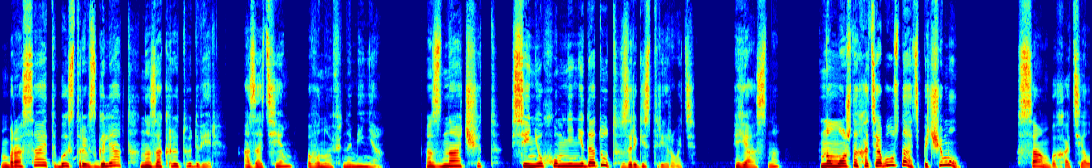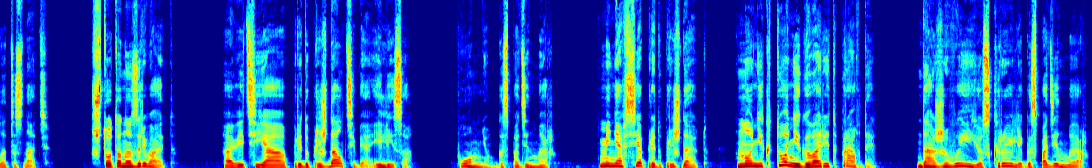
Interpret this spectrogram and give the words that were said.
Бросает быстрый взгляд на закрытую дверь, а затем вновь на меня. «Значит, синюху мне не дадут зарегистрировать?» «Ясно. Но можно хотя бы узнать, почему?» «Сам бы хотел это знать. Что-то назревает. А ведь я предупреждал тебя, Элиза». «Помню, господин мэр. Меня все предупреждают. Но никто не говорит правды. Даже вы ее скрыли, господин мэр,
